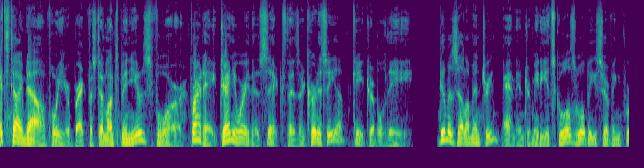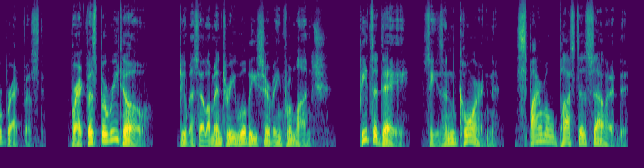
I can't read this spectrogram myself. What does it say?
It's time now for your breakfast and lunch menus for Friday, January the 6th as a courtesy of K Triple D. Dumas Elementary and Intermediate Schools will be serving for breakfast. Breakfast burrito. Dumas Elementary will be serving for lunch. Pizza Day, seasoned corn, spiral pasta salad,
